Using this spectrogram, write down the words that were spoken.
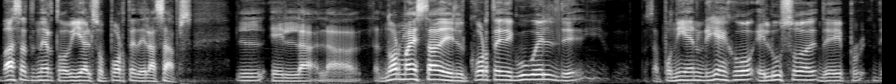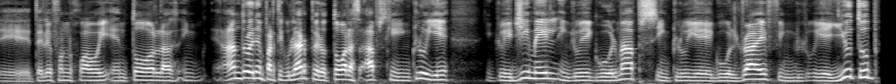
vas a tener todavía el soporte de las apps. la, norma esta del corte de Google de, ponía en riesgo el uso de, de teléfonos Huawei en todas las, Android en particular, pero todas las apps que incluye Incluye Gmail, incluye Google Maps, incluye Google Drive, incluye YouTube,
